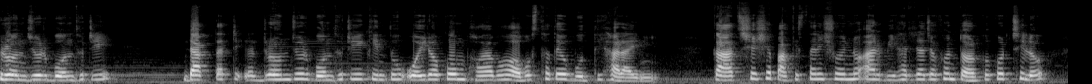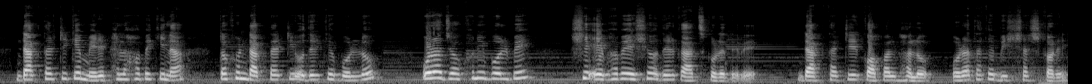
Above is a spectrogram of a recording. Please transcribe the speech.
রঞ্জুর বন্ধুটি, ডাক্তারটি, রঞ্জুর বন্ধুটি কিন্তু ওই রকম ভয়াবহ অবস্থাতেও বুদ্ধি হারায়নি। কাজ শেষে পাকিস্তানি সৈন্য আর বিহারিরা যখন তর্ক করছিল, ডাক্তারটিকে মেরে ফেলা হবে কিনা তখন ডাক্তারটি ওদেরকে বলল, ওরা যখনই বলবে, সে এভাবে এসে ওদের কাজ করে দেবে। ডাক্তারটির কপাল ভালো, ওরা তাকে বিশ্বাস করে।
